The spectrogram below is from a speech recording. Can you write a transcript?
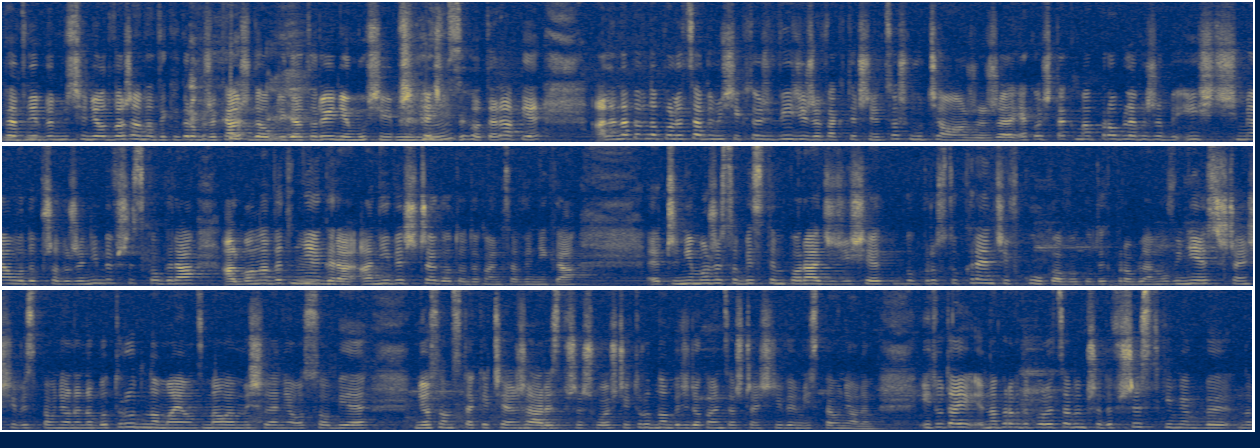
pewnie bym się nie odważała na taki krok, że każdy obligatoryjnie musi przejść psychoterapię, ale na pewno polecałbym, jeśli ktoś widzi, że faktycznie coś mu ciąży, że jakoś tak ma problem, żeby iść śmiało do przodu, że niby wszystko gra, albo nawet nie gra, a nie wie z czego to do końca wynika, e, czy nie może sobie z tym poradzić i się po prostu kręci w kółko wokół tych problemów i nie jest szczęśliwie spełniony, no bo trudno mając małe myślenie o sobie, niosąc takie ciężary z przeszłości, trudno być do końca szczęśliwym i spełnionym. I tutaj naprawdę polecałbym przede wszystkim jakby no,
